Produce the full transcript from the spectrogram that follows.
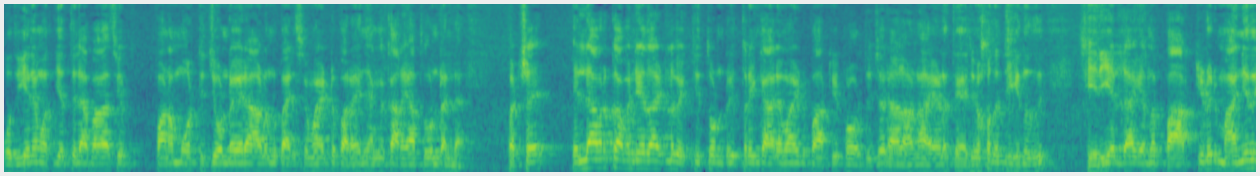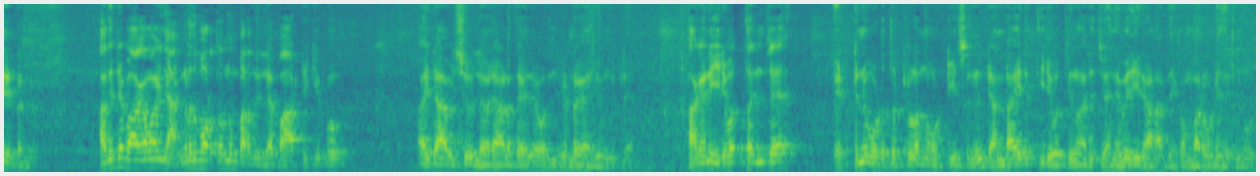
പൊതുജന മധ്യത്തിൽ അപകാശം പണം മോട്ടിച്ചുകൊണ്ട ഒരാളെന്ന് പരസ്യമായിട്ട് പറയാൻ ഞങ്ങൾക്ക് അറിയാത്തതുകൊണ്ടല്ല. പക്ഷേ എല്ലാവർക്കും അവന്റേതായിട്ടുള്ള വ്യക്തിത്വമുണ്ട്. ഇത്രയും കാലമായിട്ട് പാർട്ടി പ്രവർത്തിച്ച ഒരാളാണ് അയാളെ തേജോധം ചെയ്യുന്നത് ശരിയല്ല എന്ന പാർട്ടിയുടെ ഒരു മാന്യതയുണ്ടല്ലോ. അതിന്റെ ഭാഗമായി ഞങ്ങളിത് പുറത്തൊന്നും പറഞ്ഞില്ല. പാർട്ടിക്ക് ഇപ്പോൾ അതിന്റെ ആവശ്യമില്ല. ഒരാളെ തേജോധം ചെയ്യേണ്ട കാര്യമൊന്നുമില്ല. അങ്ങനെ ഇരുപത്തഞ്ച് എട്ടിന് കൊടുത്തിട്ടുള്ള നോട്ടീസിന് രണ്ടായിരത്തി ഇരുപത്തിനാല് ജനുവരിയിലാണ് അദ്ദേഹം മറുപടി തരുന്നത്.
